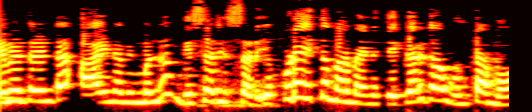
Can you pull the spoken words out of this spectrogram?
ఏమంటారంట ఆయన మిమ్మల్ని విసరిస్తాడు. ఎప్పుడైతే మనం ఆయన దగ్గరగా ఉంటామో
